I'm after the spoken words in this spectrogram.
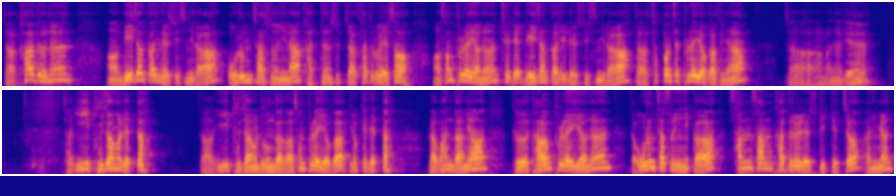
자, 카드는 어, 4장까지 낼 수 있습니다. 오름차순이나 같은 숫자 카드로 해서 어, 선 플레이어는 최대 4장까지 낼 수 있습니다. 자, 첫 번째 플레이어가 그냥, 자, 만약에, 자, 이 두 장을 냈다. 자, 이 두 장을 누군가가 선 플레이어가 이렇게 냈다. 라고 한다면, 그 다음 플레이어는 자, 오름차순이니까 33 카드를 낼 수도 있겠죠. 아니면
